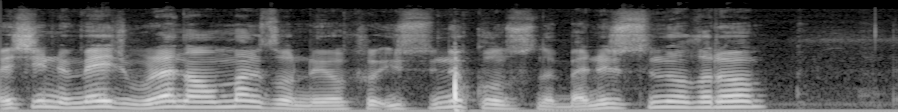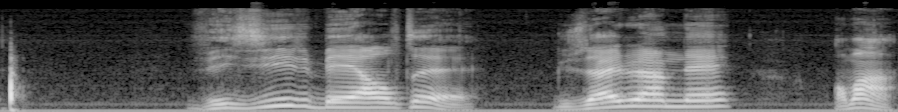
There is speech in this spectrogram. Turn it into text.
Ve şimdi mecburen almak zorunda yoksa üstünlük konusunda ben üstün olurum. Vezir B6. Güzel bir hamle ama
